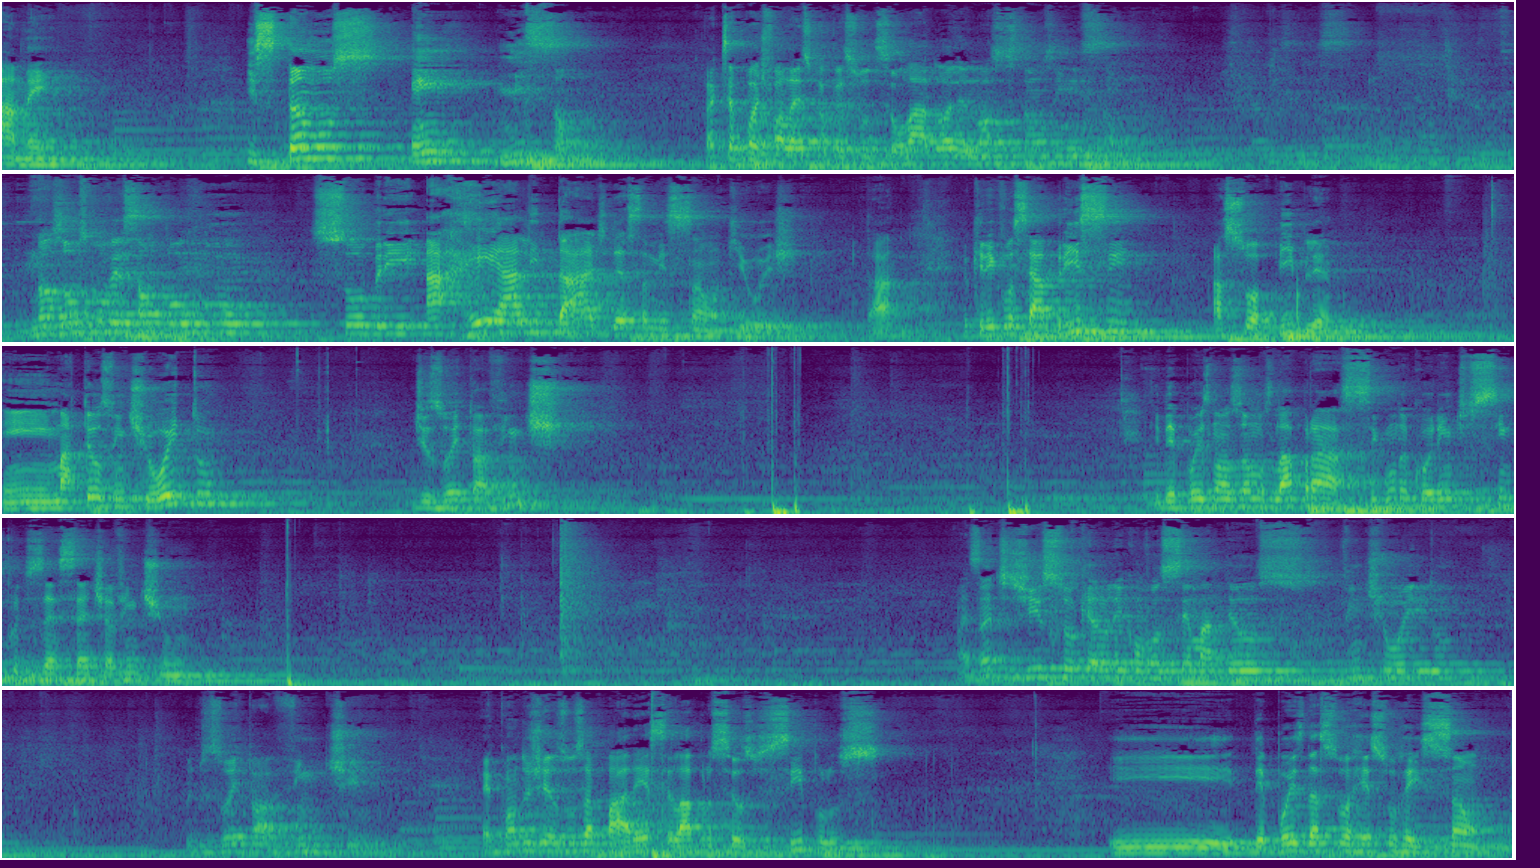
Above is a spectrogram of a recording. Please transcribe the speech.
Amém. Estamos em missão. Será que você pode falar isso com a pessoa do seu lado? Olha, nós estamos em missão. Nós vamos conversar um pouco sobre a realidade dessa missão aqui hoje, tá? Eu queria que você abrisse a sua Bíblia em Mateus 28, 18 a 20. E depois nós vamos lá para 2 Coríntios 5, 17 a 21. Mas antes disso, eu quero ler com você Mateus 28, do 18 a 20. É quando Jesus aparece lá para os seus discípulos e depois da sua ressurreição,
